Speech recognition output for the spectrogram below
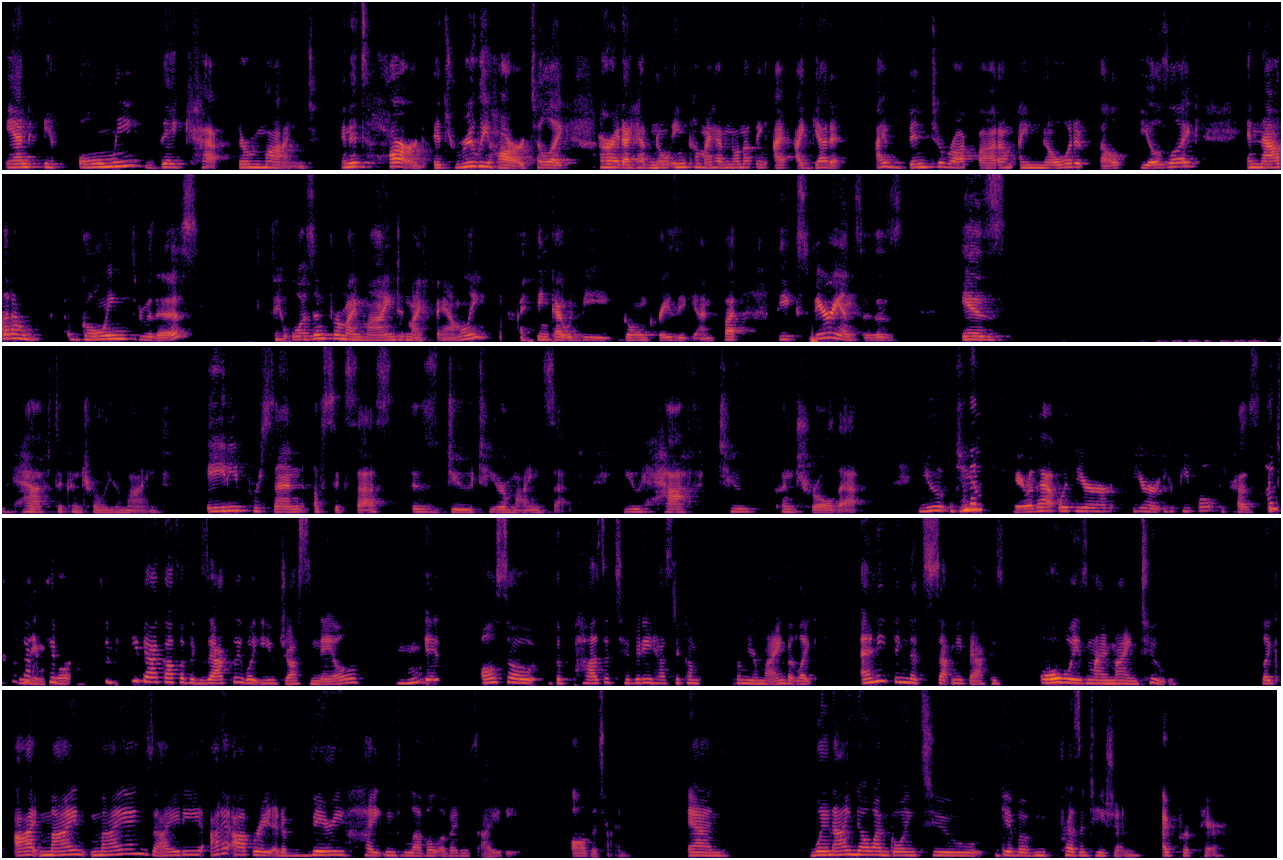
And if only they kept their mind and it's hard it's really hard to like all right i have no income i have no nothing i, I get it. I've been to rock bottom i know what it felt feels like and now that i'm going through this if it wasn't for my mind and my family i think i would be going crazy again. But the experiences is you have to control your mind. 80% of success is due to your mindset. You have to control that. You do you share that with your your your people because it's really important. To, to piggyback off of exactly what you just nailed mm-hmm. is also the positivity has to come from your mind, but like anything that set me back is always my mind too like i my my anxiety i operate at a very heightened level of anxiety all the time. And when i know i'm going to give a presentation i prepare.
